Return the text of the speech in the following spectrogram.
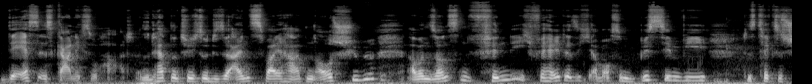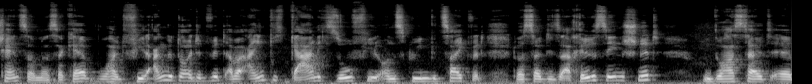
der erste ist gar nicht so hart. Also der hat natürlich so diese ein, zwei harten Ausschübe, aber ansonsten finde ich, verhält er sich aber auch so ein bisschen wie das Texas Chainsaw Massacre, wo halt viel angedeutet wird, aber eigentlich gar nicht so viel on screen gezeigt wird. Du hast halt diese Achillessehnenschnitt und du hast halt äh,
